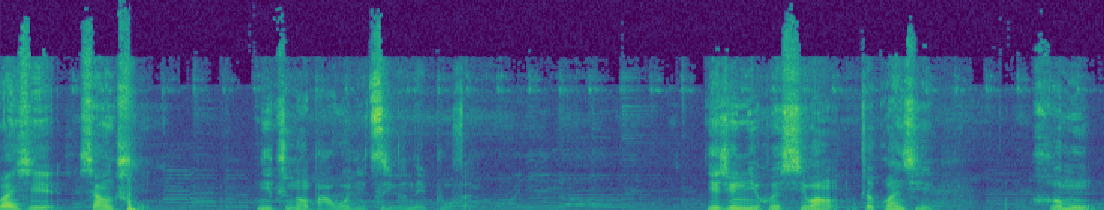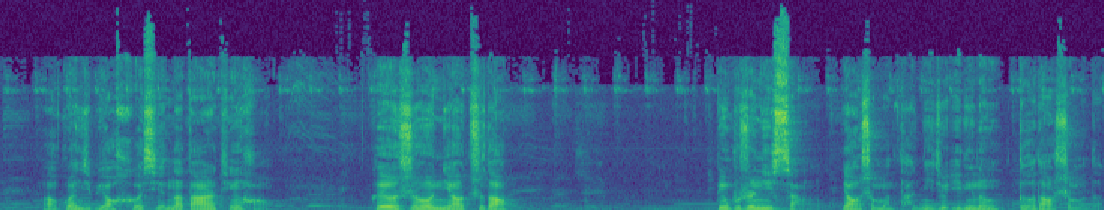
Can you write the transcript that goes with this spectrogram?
关系相处，你只能把握你自己的那部分。也许你会希望这关系和睦啊，关系比较和谐，那当然挺好。可有时候你要知道，并不是你想要什么，他你就一定能得到什么的，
